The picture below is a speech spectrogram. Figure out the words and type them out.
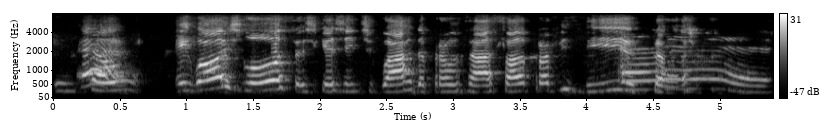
Então. É. É igual as louças que a gente guarda para usar só para visita. É.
